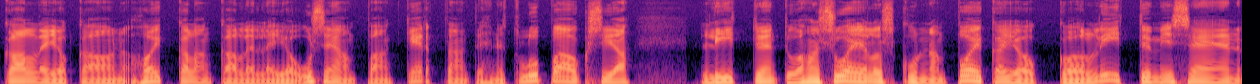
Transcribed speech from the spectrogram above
Kalle, joka on Hoikkalan Kallelle jo useampaan kertaan tehnyt lupauksia liittyen tuohon suojeluskunnan poikajoukkoon liittymiseen,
